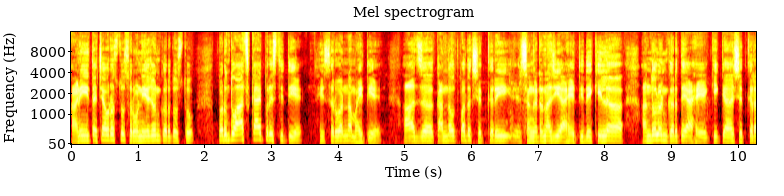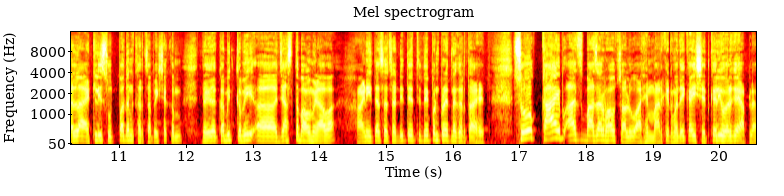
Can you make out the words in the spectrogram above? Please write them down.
आणि त्याच्यावरच तो सर्व नियोजन करत असतो. परंतु आज काय परिस्थिती आहे ही सर्वांना माहिती आहे. आज कांदा उत्पादक शेतकरी संघटना जी आहे ती देखील आंदोलन करते आहे की क- शेतकऱ्याला ॲटलिस्ट उत्पादन खर्चापेक्षा कम कमीत कमी जास्त भाव मिळावा आणि त्याच्यासाठी ते ते पण प्रयत्न करत आहेत. सो काय आज बाजारभाव चालू आहे? मार्केटमध्ये काही शेतकरी वर्ग आहे आपला.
